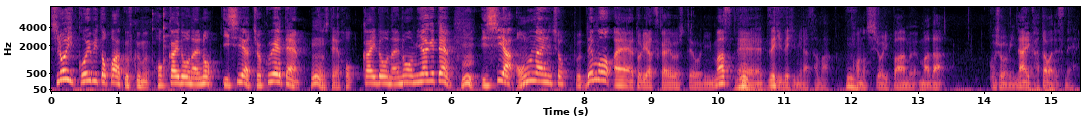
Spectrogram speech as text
白い恋人パーク含む北海道内の石屋直営店、そして北海道内のお土産店、石屋オンラインショップでも、えー取り扱いをしております。えーぜひぜひ皆様、この白いバーム、まだご賞味ない方はですね、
